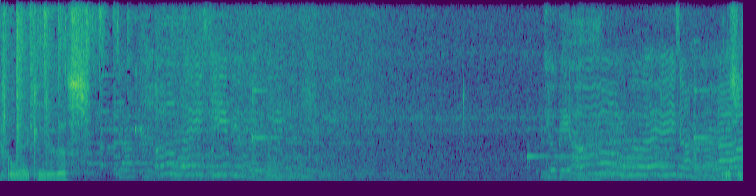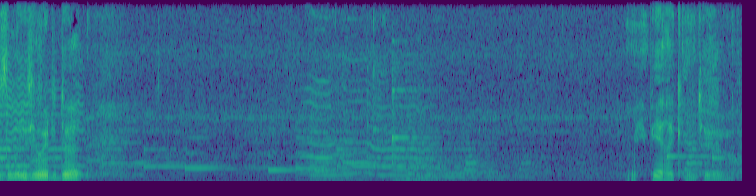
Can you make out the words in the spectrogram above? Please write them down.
Safer way I can do this? This is the lazy way to do it. Maybe I can do.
